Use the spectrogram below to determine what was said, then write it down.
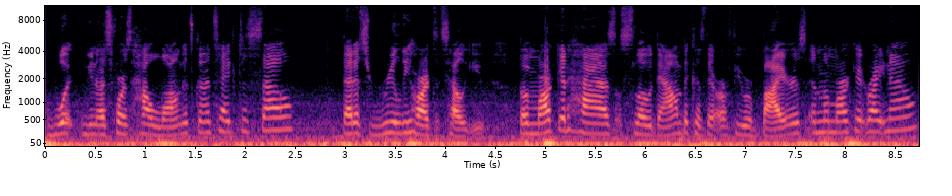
what you know, as far as how long it's going to take to sell, that it's really hard to tell you. The market has slowed down because there are fewer buyers in the market right now.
